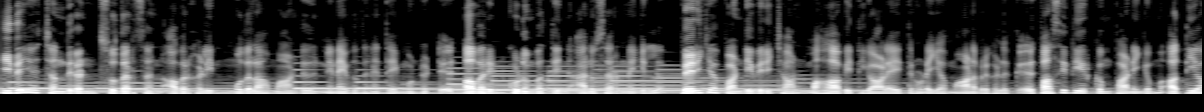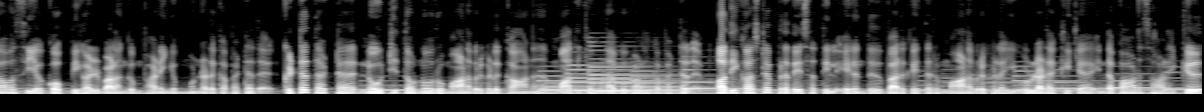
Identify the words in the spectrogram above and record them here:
இதயச்சந்திரன் சுதர்சன் அவர்களின் முதலாம் ஆண்டு நினைவு தினத்தை முன்னிட்டு அவரின் குடும்பத்தின் அனுசரணையில் பெரிய பண்டிவிரிச்சான் மகா வித்தியாலயத்தினுடைய மாணவர்களுக்கு பசி தீர்க்கும் பணியும் அத்தியாவசிய கொப்பிகள் வழங்கும் பணியும் முன்னெடுக்கப்பட்டது. கிட்டத்தட்ட நூற்றி தொண்ணூறு மாணவர்களுக்கான மதிய உணவு வழங்கப்பட்டது. அதிகஷ்ட பிரதேசத்தில் இருந்து வருகை தரும் மாணவர்களை உள்ளடக்கிய இந்த பாடசாலைக்கு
